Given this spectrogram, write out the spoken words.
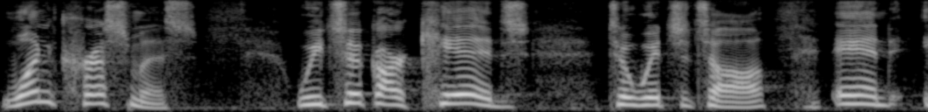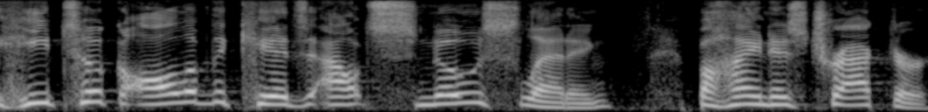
One Christmas, we took our kids to Wichita, and he took all of the kids out snow sledding behind his tractor.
